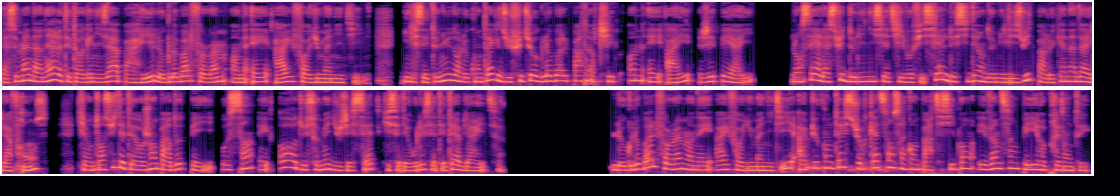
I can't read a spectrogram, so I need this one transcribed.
la semaine dernière était organisé à Paris le Global Forum on AI for Humanity. Il s'est tenu dans le contexte du futur Global Partnership on AI, GPAI, lancé à la suite de l'initiative officielle décidée en 2018 par le Canada et la France, qui ont ensuite été rejoints par d'autres pays au sein et hors du sommet du G7 qui s'est déroulé cet été à Biarritz. Le Global Forum on AI for Humanity a pu compter sur 450 participants et 25 pays représentés.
